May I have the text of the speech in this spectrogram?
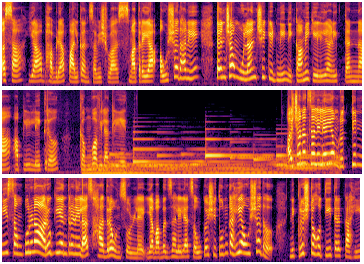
असा या भाबड्या पालकांचा विश्वास. मात्र या औषधाने त्यांच्या मुलांची किडनी निकामी केली आणि त्यांना आपली लेकरं गमवावी लागली आहेत. अचानक झालेल्या या मृत्यूंनी संपूर्ण आरोग्य यंत्रणेलाच हादरवून सोडले याबाबत झालेल्या चौकशीतून काही औषधं निकृष्ट होती तर काही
